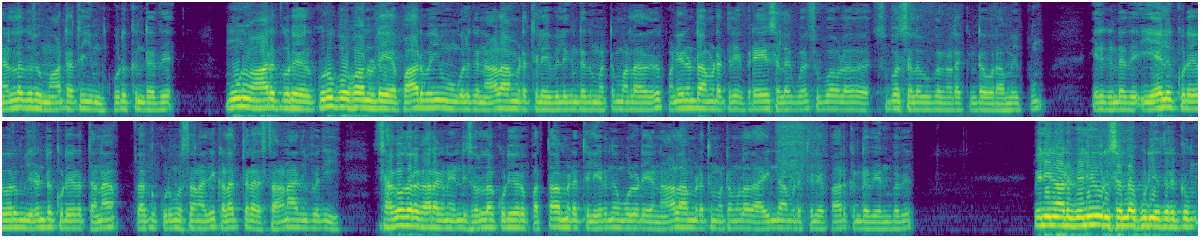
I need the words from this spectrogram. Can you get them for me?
நல்லதொரு மாற்றத்தையும் கொடுக்கின்றது. மூணு ஆறுக்குடைய குரு பகவானுடைய பார்வையும் உங்களுக்கு நாலாம் இடத்திலே விழுகின்றது. மட்டுமல்லாது பன்னிரெண்டாம் இடத்திலே பிரேய செலவு சுப சுப செலவுகள் நடக்கின்ற ஒரு அமைப்பும் இருக்கின்றது. ஏழு குடையவரும் இரண்டு குடையர தன வாக்கு குடும்பஸ்தானாதி கலத்திர ஸ்தானாதிபதி சகோதரகாரகன் என்று சொல்லக்கூடிய ஒரு பத்தாம் இடத்தில் இருந்து உங்களுடைய நாலாம் இடத்து மட்டுமல்லாது ஐந்தாம் இடத்திலே பார்க்கின்றது என்பது வெளிநாடு வெளியூர் செல்லக்கூடியதற்கும்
